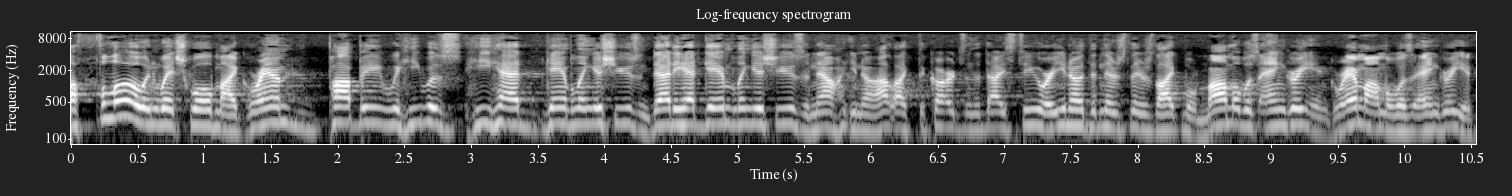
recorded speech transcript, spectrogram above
a flow in which, well, my grandpappy, he was, he had gambling issues and daddy had gambling issues. And now, you know, I like the cards and the dice too. Or, you know, then there's, there's like, well, mama was angry and grandmama was angry. And,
